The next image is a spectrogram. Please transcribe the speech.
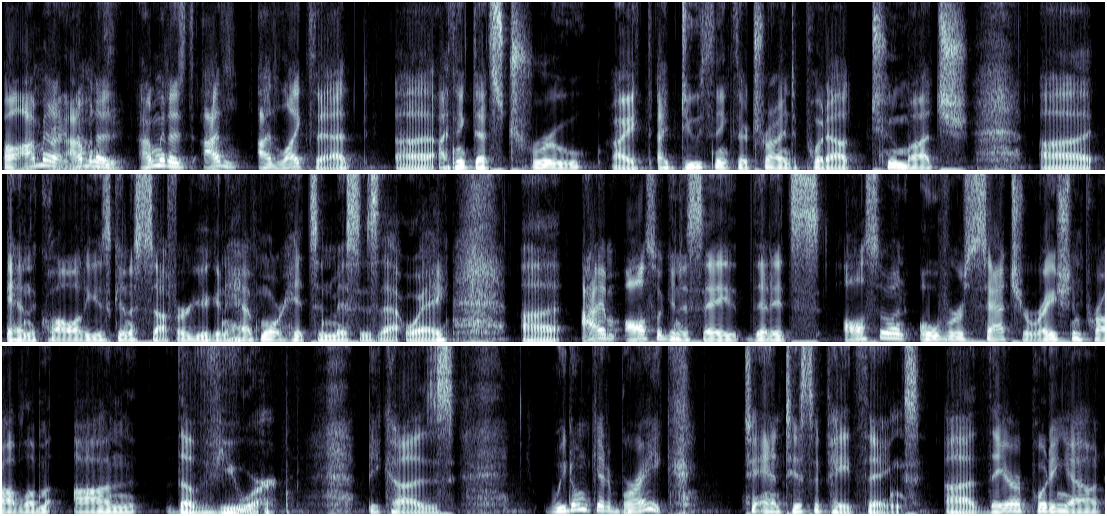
Oh, I'm gonna, I'm gonna, I'm gonna. I, I like that. Uh, I think that's true. I, I do think they're trying to put out too much, uh, and the quality is going to suffer. You're going to have more hits and misses that way. Uh, I'm also going to say that it's also an oversaturation problem on the viewer because we don't get a break to anticipate things. Uh, they are putting out.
